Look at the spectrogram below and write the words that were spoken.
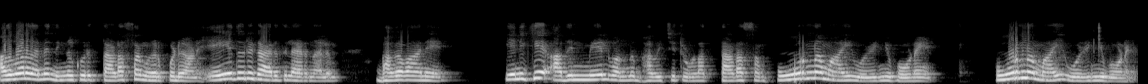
അതുപോലെ തന്നെ നിങ്ങൾക്കൊരു തടസ്സം ഏർപ്പെടുകയാണ്. ഏതൊരു കാര്യത്തിലായിരുന്നാലും ഭഗവാനെ എനിക്ക് അതിന്മേൽ വന്ന് ഭവിച്ചിട്ടുള്ള തടസ്സം പൂർണമായി ഒഴിഞ്ഞു പോണേ പൂർണമായി ഒഴിഞ്ഞു പോണേ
